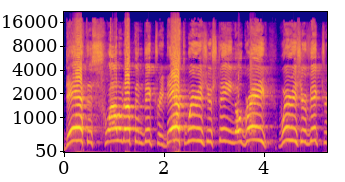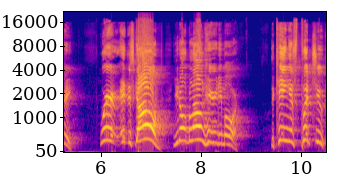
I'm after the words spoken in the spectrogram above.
Death is swallowed up in victory. Death, where is your sting? Oh, grave, where is your victory? Where it is gone. You don't belong here anymore. The king has put you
